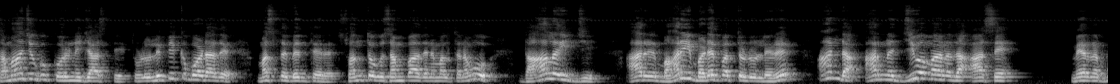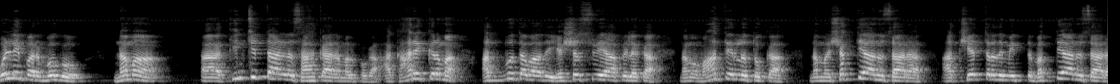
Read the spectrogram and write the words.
ಸಮಾಜಗೂ ಕೊರನಿ ಜಾಸ್ತಿ, ತುಳು ಲಿಪಿಕ್ ಬೋಡಾದೆ ಮಸ್ತ್ ಬೆಂತೇರೆ, ಸ್ವಂತಗು ಸಂಪಾದನೆ ಮಲ್ತನವು ದಾಲ ಇಜ್ಜಿ, ಆರ್ ಭಾರಿ ಬಡೆ ಪತ್ತಡುಲ್ಲೇರೆ ಆಂಡ ಆರ್ನ ಜೀವಮಾನದ ಆಸೆ. ಮೇರನ ಬೊಳ್ಳಿ ಪರ್ಬಗು ನಮ್ಮ ಕಿಂಚಿತ್ತಾಣ್ಲ ಸಹಕಾರ ಮಲ್ಪುಗ. ಆ ಕಾರ್ಯಕ್ರಮ ಅದ್ಭುತವಾದ ಯಶಸ್ವಿ ಆಪಿಲಕ ನಮ್ಮ ಮಾತಿರ್ಲ ತುಕ, ನಮ್ಮ ಶಕ್ತಿಯ ಅನುಸಾರ, ಆ ಕ್ಷೇತ್ರದ ಮಿತ್ತ ಭಕ್ತಿಯ ಅನುಸಾರ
